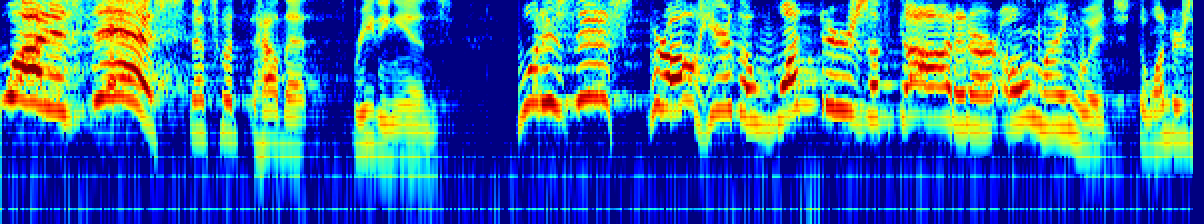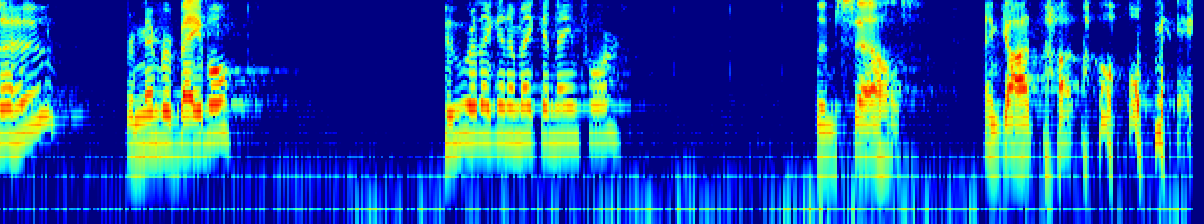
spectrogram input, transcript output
what is this? That's what, how that reading ends. What is this? We're all here, the wonders of God in our own language. The wonders of who? Remember Babel? Who were they going to make a name for? Themselves. And God thought, oh man,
